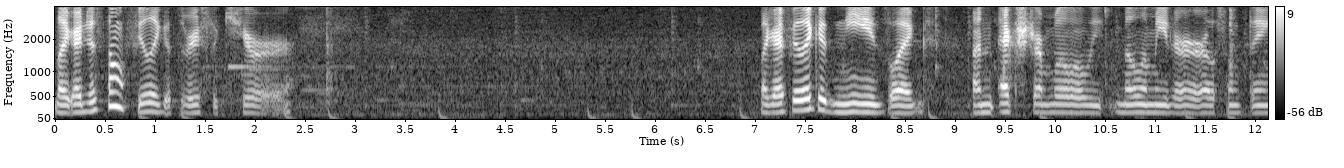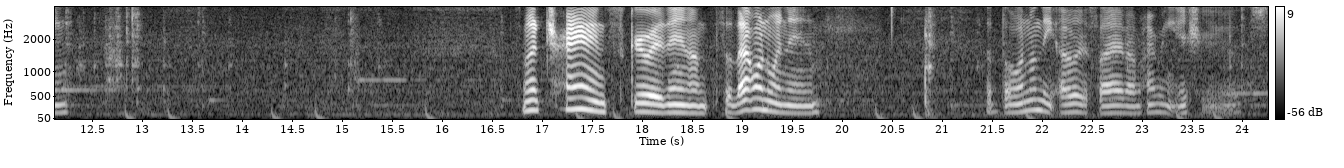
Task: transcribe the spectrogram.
Like I just don't feel like it's very secure. Like, I feel like it needs, like, an extra millimeter or something. So I'm gonna try and screw it in. On, so that one went in. But the one on the other side, I'm having issues.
